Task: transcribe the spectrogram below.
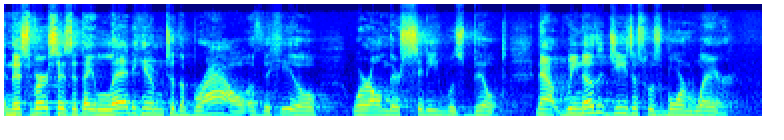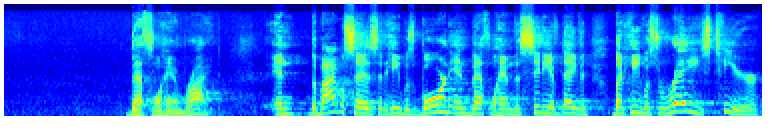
And this verse says that they led him to the brow of the hill whereon their city was built. Now, we know that Jesus was born where? Bethlehem, right. And the Bible says that he was born in Bethlehem, the city of David, but he was raised here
